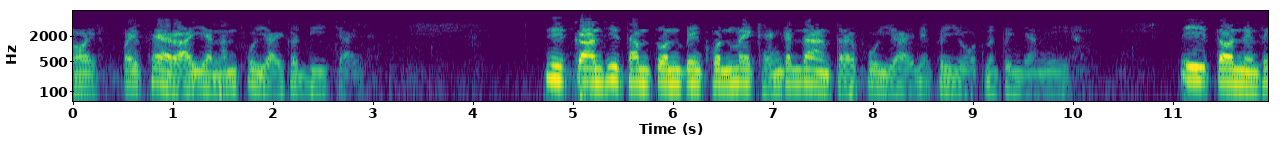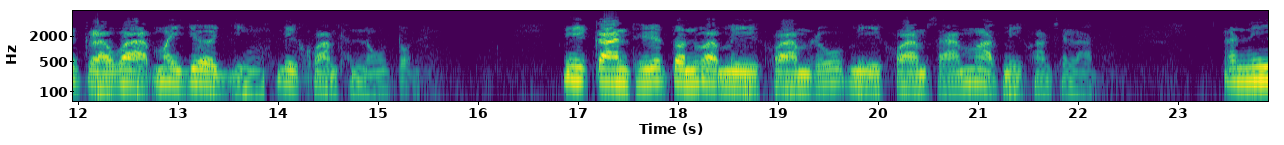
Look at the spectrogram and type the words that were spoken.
น้อย ไปแพร่หลายอย่างนั้นผู้ใหญ่ก็ดีใจ นี่การที่ทำตนเป็นคนไม่แข็งกันด้างแต่ผู้ใหญ่เนี่ยประโยชน์มันเป็นอย่างนี้นี่ตอนหนึ่งที่กล่าวว่าไม่เย่อหยิ่งด้วยความทนงตน นี่การถือตนว่ามีความรู้มีความสามารถมีความฉลาด อันนี้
